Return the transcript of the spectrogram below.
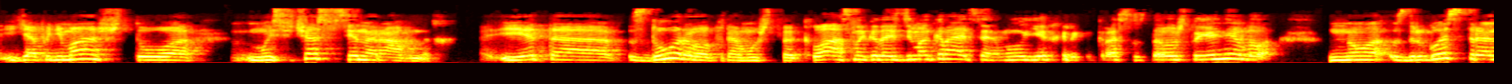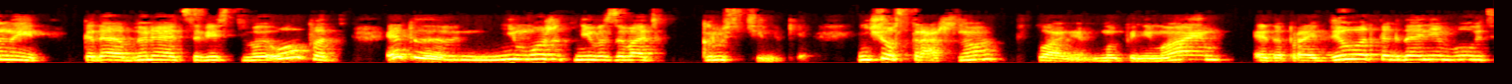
я понимаю, что мы сейчас все на равных. И это здорово, потому что классно, когда есть демократия, мы уехали как раз из того, что ее не было. Но, с другой стороны, когда обнуляется весь твой опыт, это не может не вызывать грустинки. Ничего страшного в плане, мы понимаем, это пройдет когда-нибудь,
